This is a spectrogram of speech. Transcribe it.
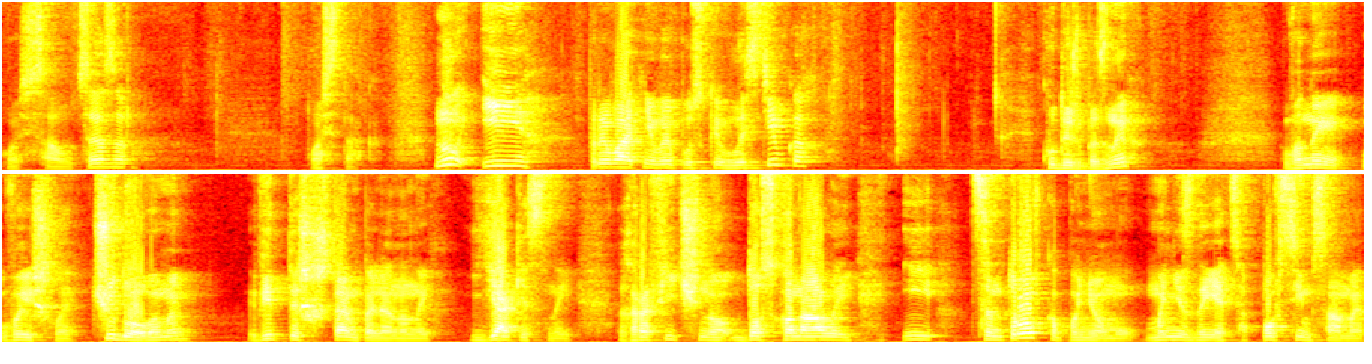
Ось Сау Цезар. Ось так. Ну і приватні випуски в листівках. Куди ж без них? Вони вийшли чудовими. Відтиск штемпеля на них якісний, графічно досконалий. І центровка по ньому, мені здається, по всім саме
